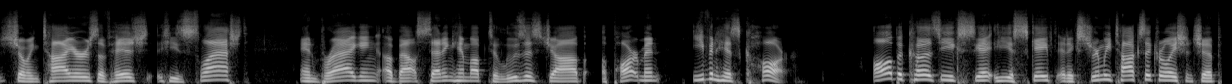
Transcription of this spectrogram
showing tires of his he's slashed and bragging about setting him up to lose his job, apartment, even his car. All because he, he escaped an extremely toxic relationship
